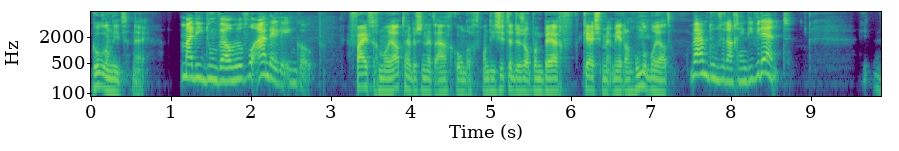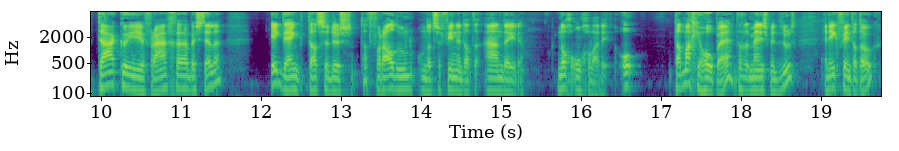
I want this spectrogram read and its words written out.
Google niet, nee. Maar die doen wel heel veel aandelen inkoop. 50 miljard hebben ze net aangekondigd. Want die zitten dus op een berg cash met meer dan 100 miljard. Waarom doen ze dan geen dividend? Daar kun je je vraag eh, bij stellen. Ik denk dat ze dus dat vooral doen omdat ze vinden dat de aandelen nog ongewaardeerd... Oh, dat mag je hopen, hè, dat het management het doet. En ik vind dat ook,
